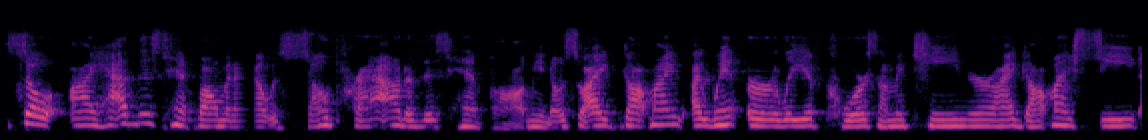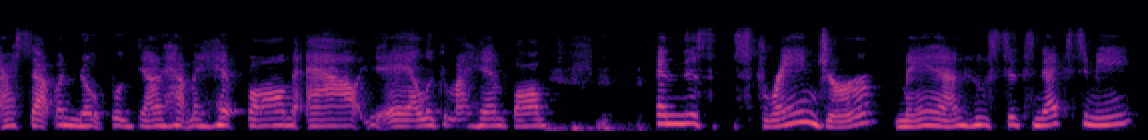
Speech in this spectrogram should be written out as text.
So I had this hemp balm and I was so proud of this hemp balm, you know. So I got my, I went early, of course. I'm a keener. I got my seat. I sat my notebook down, had my hemp balm out. Yeah, look at my hemp balm. and this stranger man who sits next to me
